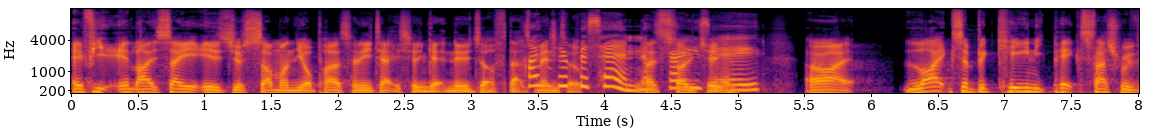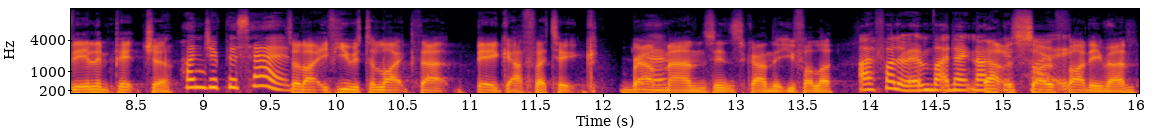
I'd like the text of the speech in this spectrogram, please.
If you it, like say it is just someone you're personally texting and getting nudes off, that's mental. 100%. That's, so crazy. cheating. All right, likes a bikini pic slash revealing picture. Hundred percent. So like, if you was to like that big athletic brown Yeah. man's Instagram that you follow, I follow him, but I don't like. that was so funny, man.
